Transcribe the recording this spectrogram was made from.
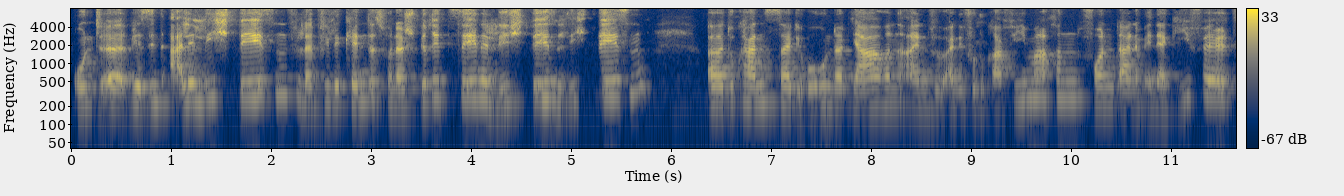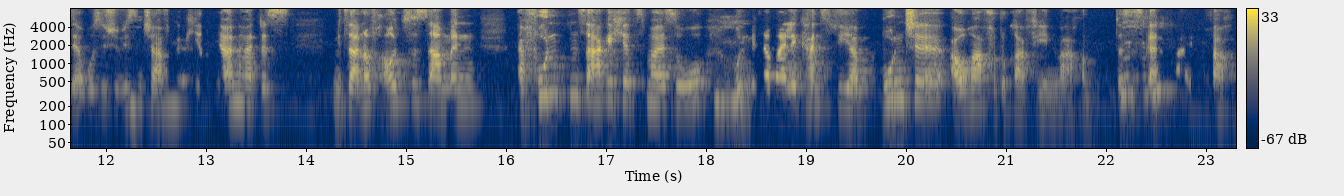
Und äh, wir sind alle Lichtwesen. Vielleicht viele kennen das von der Spiritszene. Lichtwesen, Lichtwesen. Äh, du kannst seit über 100 Jahren ein, eine Fotografie machen von deinem Energiefeld. Der russische Wissenschaftler Kirian hat das mit seiner Frau zusammen erfunden, sage ich jetzt mal so. Mhm. Und mittlerweile kannst du ja bunte Aura-Fotografien machen. Das mhm. ist ganz einfach.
